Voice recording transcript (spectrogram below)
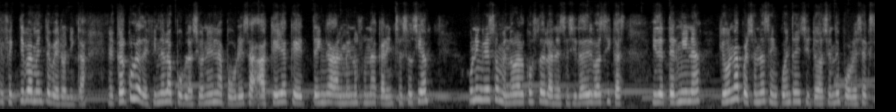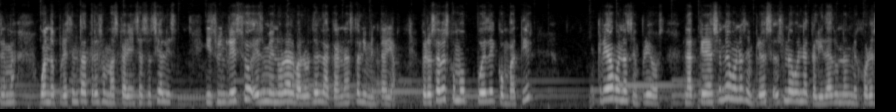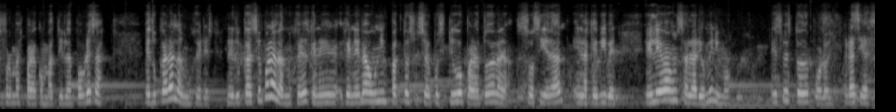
Efectivamente, Verónica, el cálculo define la población en la pobreza, aquella que tenga al menos una carencia social, un ingreso menor al costo de las necesidades básicas y determina que una persona se encuentra en situación de pobreza extrema cuando presenta tres o más carencias sociales y su ingreso es menor al valor de la canasta alimentaria. Pero ¿sabes cómo puede combatir? Crea buenos empleos. La creación de buenos empleos es una buena calidad, unas mejores formas para combatir la pobreza. Educar a las mujeres. La educación para las mujeres genera un impacto social positivo para toda la sociedad en la que viven. Eleva un salario mínimo. Eso es todo por hoy. Gracias.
